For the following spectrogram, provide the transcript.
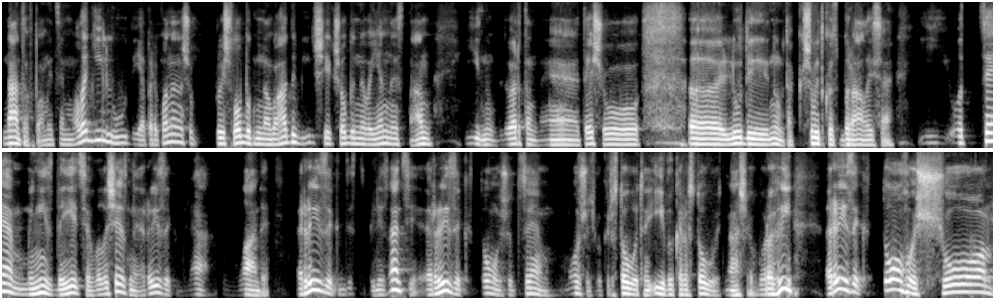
натовпом. І це молоді люди. Я переконаний, що пройшло б набагато більше, якщо б не воєнний стан. І ну відверто не те, що е, люди ну так швидко збиралися, і от це мені здається величезний ризик для влади, ризик дестабілізації, ризик того, що це можуть використовувати і використовують наші вороги, ризик того, що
